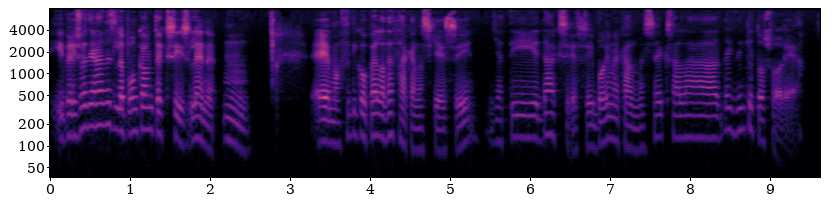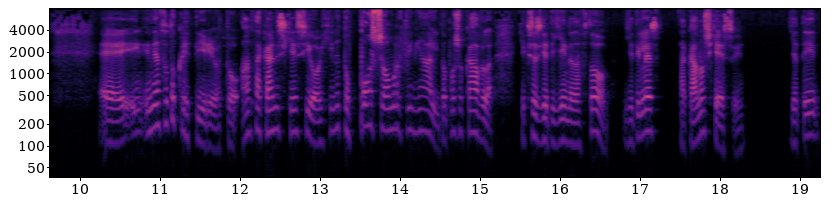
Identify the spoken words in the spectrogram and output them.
Οι περισσότεροι άντρες λοιπόν κάνουν το εξής. Λένε, ε, με αυτή την κοπέλα δεν θα έκανα σχέση, γιατί εντάξει ρε, εσύ, μπορεί να κάνουμε σεξ, αλλά δεν είναι και τόσο ωραία. Ε, είναι αυτό το κριτήριο. Το αν θα κάνει σχέση ή όχι είναι το πόσο όμορφη είναι η άλλη, το πόσο καύλα. Και ξέρεις γιατί γίνεται αυτό; Γιατί λες, θα κάνω σχέση. Γιατί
